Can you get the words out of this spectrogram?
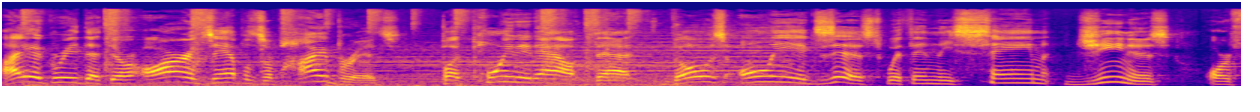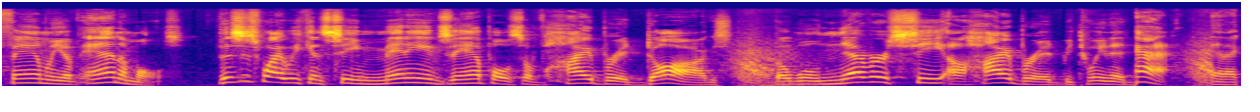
I agreed that there are examples of hybrids, but pointed out that those only exist within the same genus or family of animals. This is why we can see many examples of hybrid dogs, but we'll never see a hybrid between a cat and a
